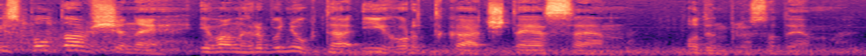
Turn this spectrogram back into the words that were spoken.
Із Полтавщини Іван Гребенюк та Ігор Ткач ТСН 1+,1.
